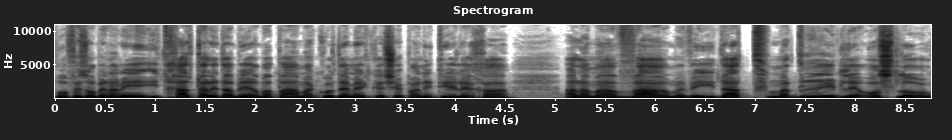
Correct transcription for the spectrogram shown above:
פרופסור בן עמי, התחלת לדבר בפעם הקודמת כשפניתי אליך על המעבר מוועידת מדריד לאוסלו,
